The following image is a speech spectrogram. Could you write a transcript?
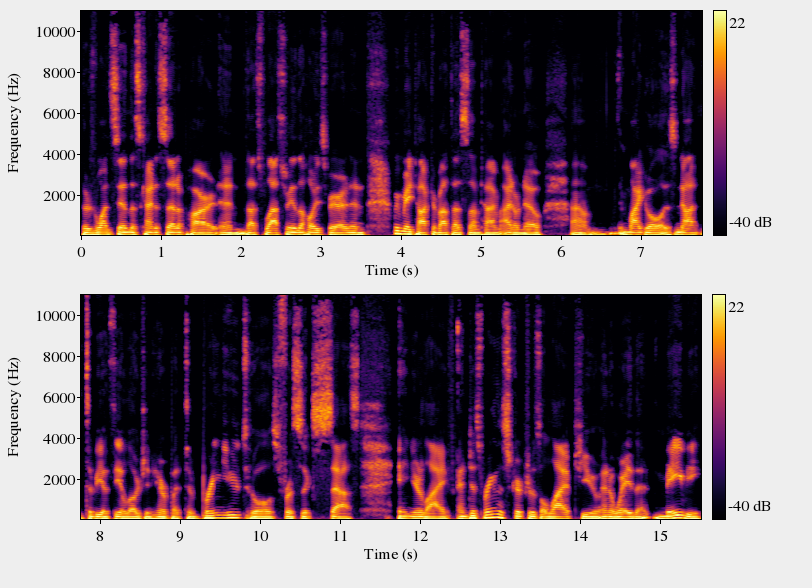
There's one sin that's kind of set apart, and that's blasphemy of the Holy Spirit. And we may talk about that sometime. I don't know. Um, my goal is not to be a theologian here, but to bring you tools for success in your life and just bring the scriptures alive to you in a way that maybe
